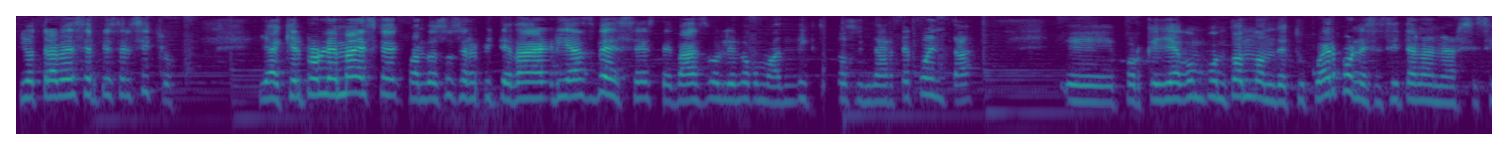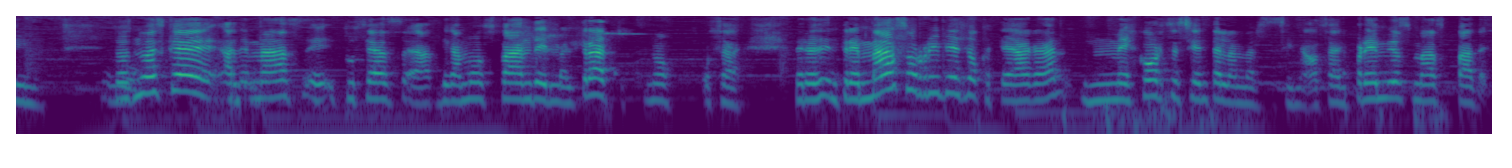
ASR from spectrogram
Y otra vez empieza el ciclo. Y aquí el problema es que cuando eso se repite varias veces, te vas volviendo como adicto sin darte cuenta, eh, porque llega un punto en donde tu cuerpo necesita la narcisina. Entonces, no es que además eh, tú seas, ah, digamos, fan del maltrato, no. O sea, pero entre más horrible es lo que te hagan, mejor se siente la narcisina. O sea, el premio es más padre.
